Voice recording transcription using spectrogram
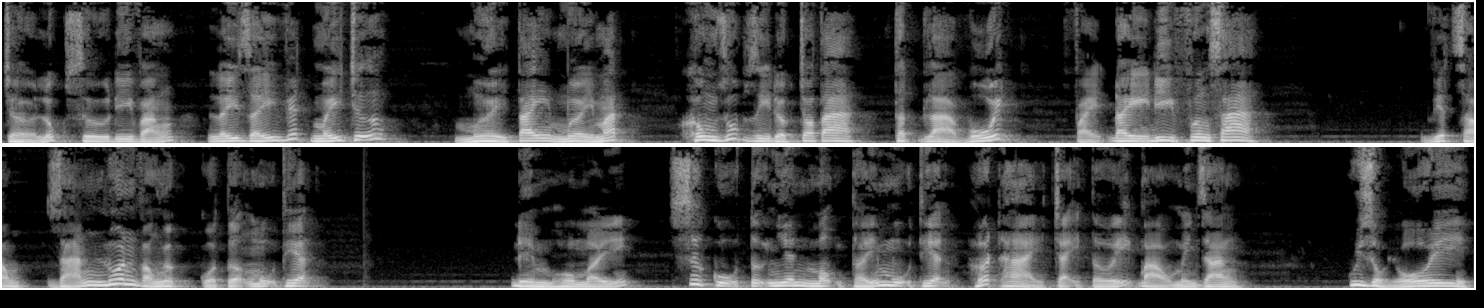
chờ lúc sư đi vắng, lấy giấy viết mấy chữ. Mười tay mười mắt, không giúp gì được cho ta, thật là vô ích, phải đầy đi phương xa. Viết xong, dán luôn vào ngực của tượng mụ thiện. Đêm hôm ấy, sư cụ tự nhiên mộng thấy mụ thiện hớt hải chạy tới bảo mình rằng Ui rồi ôi,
